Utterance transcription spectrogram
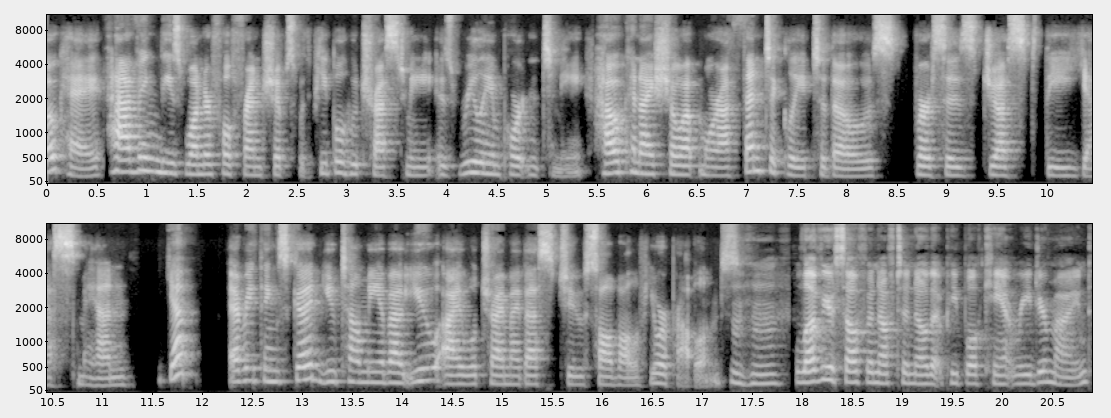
okay, having these wonderful friendships with people who trust me is really important to me. How can I show up more authentically to those versus just the yes man? Yep, everything's good. You tell me about you. I will try my best to solve all of your problems. hmm Love yourself enough to know that people can't read your mind.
